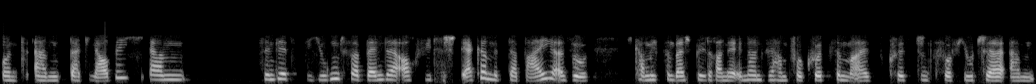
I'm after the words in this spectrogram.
Und ähm, da glaube ich, ähm, sind jetzt die Jugendverbände auch wieder stärker mit dabei. Also ich kann mich zum Beispiel daran erinnern, wir haben vor kurzem als Christians for Future ähm,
